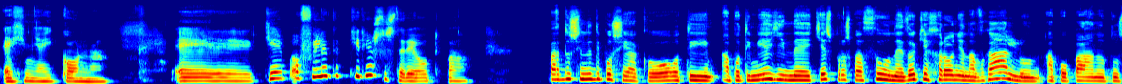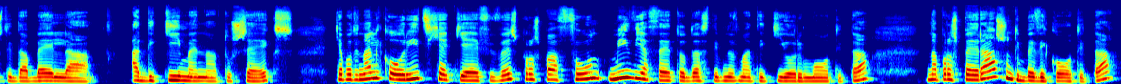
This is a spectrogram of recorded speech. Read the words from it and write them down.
έχει μια εικόνα. Ε, και οφείλεται κυρίως στα στερεότυπα. Πάντως είναι εντυπωσιακό ότι από τη μία γυναίκες προσπαθούν εδώ και χρόνια να βγάλουν από πάνω τους την ταμπέλα αντικείμενα του σεξ και από την άλλη κορίτσια και έφηβες προσπαθούν μη διαθέτοντας την πνευματική οριμότητα να προσπεράσουν την παιδικότητα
